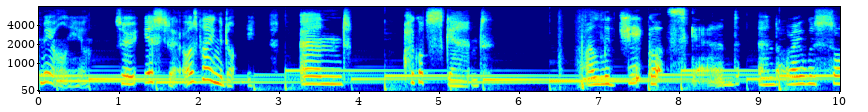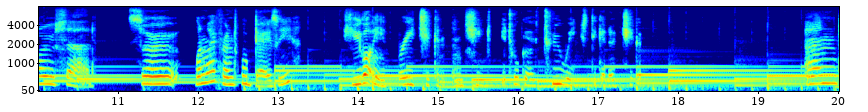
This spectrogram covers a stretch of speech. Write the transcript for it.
it's me, Ollie here. So yesterday I was playing Adopt Me, and I got scammed. I legit got scammed, and I was so sad. So one of my friends called Daisy, she got me a free chicken, and she it took her two weeks to get a chicken. And,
